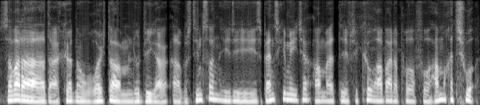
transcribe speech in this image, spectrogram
Så var der, der er kørt nogle rygter om Ludvig Augustinsson i de spanske medier, om at FCK arbejder på at få ham retur.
